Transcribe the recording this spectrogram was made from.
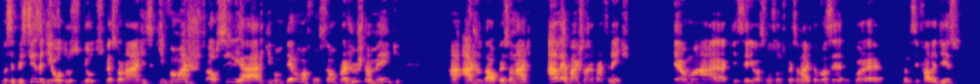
você precisa de outros, de outros personagens que vão auxiliar, que vão ter uma função para justamente a, ajudar o personagem a levar a história para frente. É uma é, que seriam as funções dos personagens. Então você, é, quando se fala disso,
